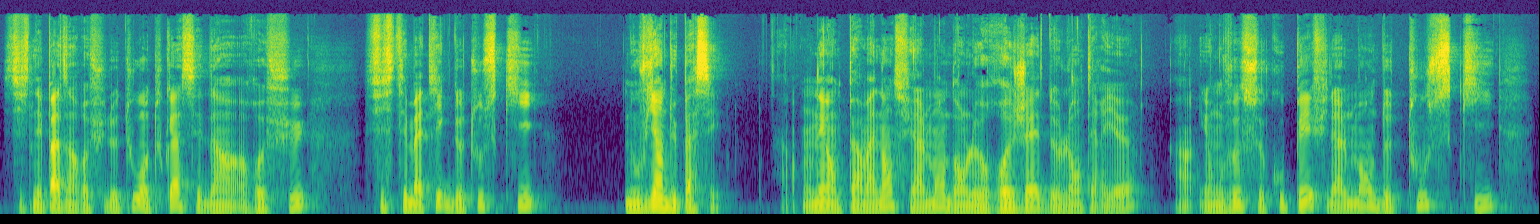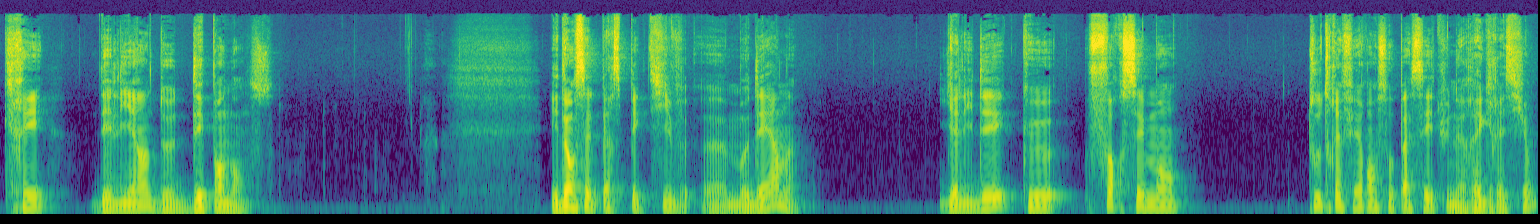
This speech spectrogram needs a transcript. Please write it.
si ce n'est pas un refus de tout, en tout cas, c'est d'un refus systématique de tout ce qui nous vient du passé. On est en permanence finalement dans le rejet de l'antérieur, hein, et on veut se couper finalement de tout ce qui crée des liens de dépendance. Et dans cette perspective euh, moderne, il y a l'idée que forcément toute référence au passé est une régression.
